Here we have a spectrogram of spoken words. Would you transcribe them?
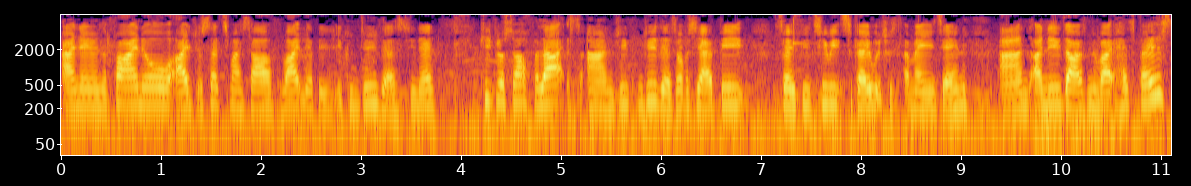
And then in the final, I just said to myself, right, Libby, you can do this, you know, keep yourself relaxed and you can do this. Obviously, I beat Sophie two weeks ago, which was amazing. And I knew that I was in the right headspace.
